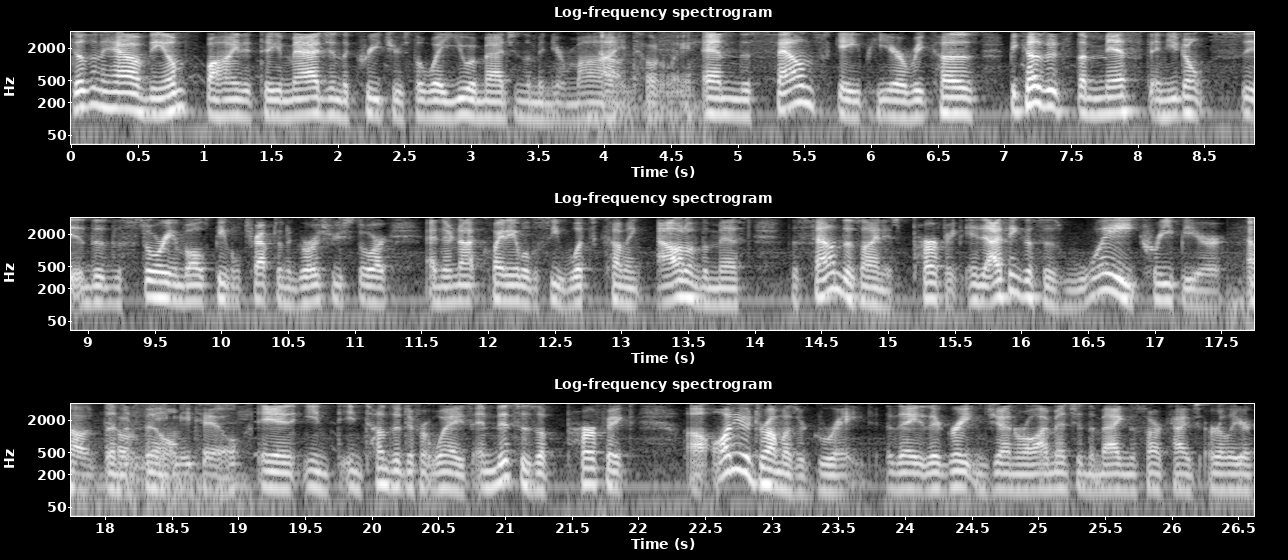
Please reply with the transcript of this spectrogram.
Doesn't have the oomph behind it to imagine the creatures the way you imagine them in your oh, mind. Oh, totally. And the soundscape here, because because it's the mist, and you don't see the, the story involves people trapped in a grocery store, and they're not quite able to see what's coming out of the mist. The sound design is perfect. And I think this is way creepier oh, than totally. the film. Me too. In, in in tons of different ways, and this is a perfect uh, audio dramas are great. They they're great in general. I mentioned the Magnus Archives earlier.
